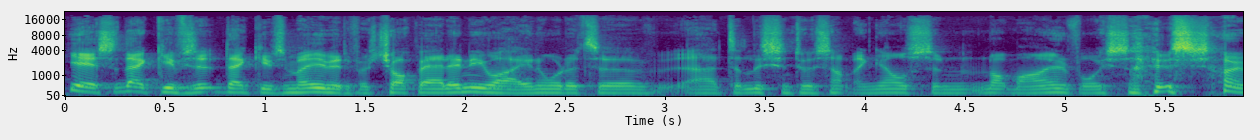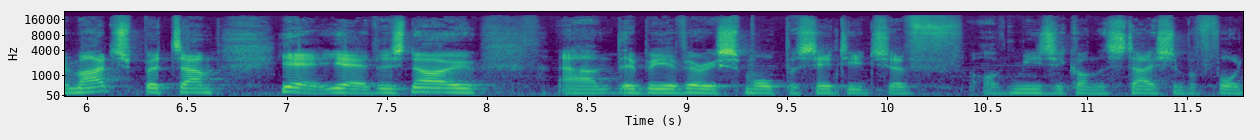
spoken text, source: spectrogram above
yeah, so that gives it that gives me a bit of a chop out anyway in order to uh, to listen to something else and not my own voice so, so much. But um, yeah, yeah, there's no um, there'd be a very small percentage of, of music on the station before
